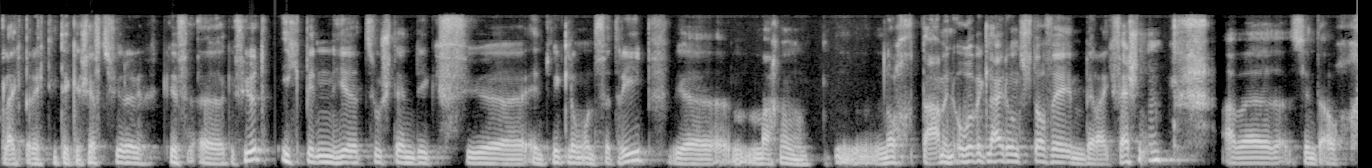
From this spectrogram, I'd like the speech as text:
gleichberechtigte Geschäftsführer gef äh, geführt. Ich bin hier zuständig für Entwicklung und Vertrieb. Wir machen noch Damenoberbekleidungsstoffe im Bereich Fashion, aber sind auch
